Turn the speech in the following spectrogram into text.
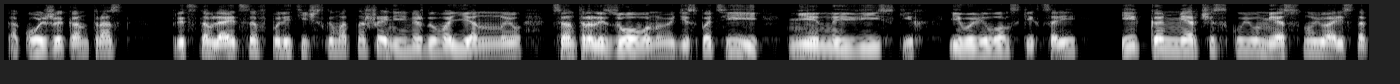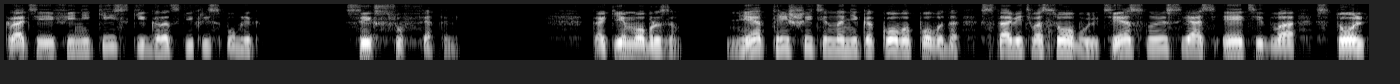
Такой же контраст представляется в политическом отношении между военную, централизованную деспотией ниневийских и вавилонских царей и коммерческую местную аристократию финикийских городских республик с их суфетами. Таким образом, нет решительно никакого повода ставить в особую, тесную связь эти два столь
